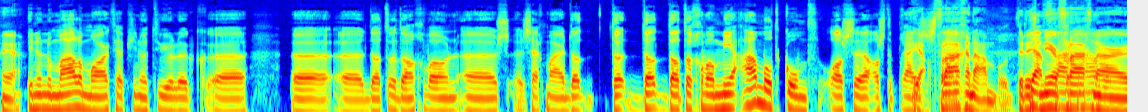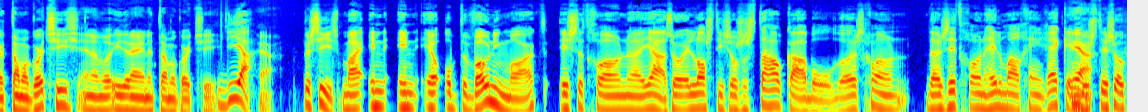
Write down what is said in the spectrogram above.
Ja. In een normale markt heb je natuurlijk eh, eh, eh, dat er dan gewoon, eh, zeg maar, dat, dat, dat, dat er gewoon meer aanbod komt als, als de prijzen Ja, stijgen. vraag en aanbod. Er is Ja, meer vraag naar Tamagotchis en dan wil iedereen een Tamagotchi. Ja, Ja. precies. Maar in, in, op de woningmarkt is het gewoon ja, zo elastisch als een staalkabel. Daar, is gewoon, daar zit gewoon helemaal geen rek in. Ja. Dus het is ook,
